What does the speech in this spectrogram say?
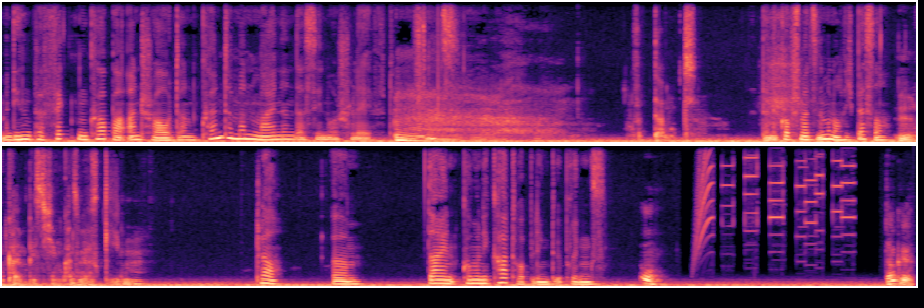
Wenn man diesen perfekten Körper anschaut, dann könnte man meinen, dass sie nur schläft. Stimmt's? Verdammt. Deine Kopfschmerzen immer noch nicht besser. Hm, kein bisschen. Kannst du mir was geben? Klar. Ähm, dein Kommunikator blinkt übrigens. Oh. Danke.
